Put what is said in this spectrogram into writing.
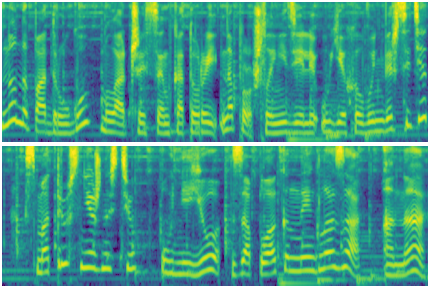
Но на подругу, младший сын, который на прошлой неделе уехал в университет, смотрю с нежностью. У нее заплаканные глаза. Она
